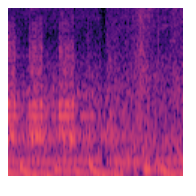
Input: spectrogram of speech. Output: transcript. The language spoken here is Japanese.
Ha ha ha!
